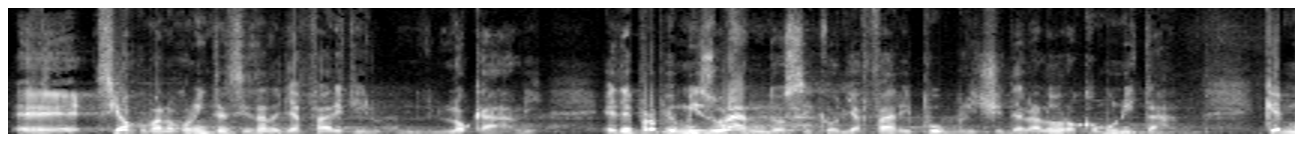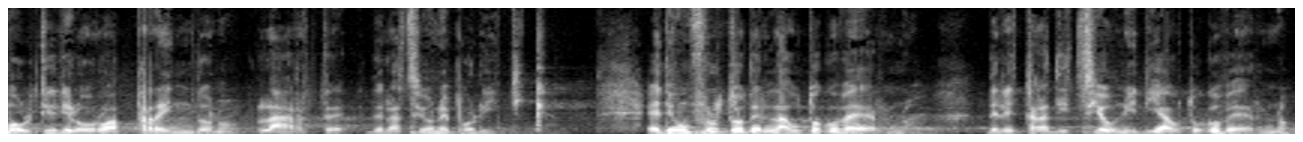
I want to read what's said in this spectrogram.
eh, si occupano con intensità degli affari locali ed è proprio misurandosi con gli affari pubblici della loro comunità che molti di loro apprendono l'arte dell'azione politica. Ed è un frutto dell'autogoverno, delle tradizioni di autogoverno,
